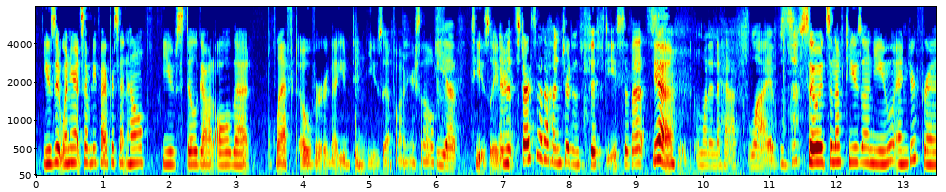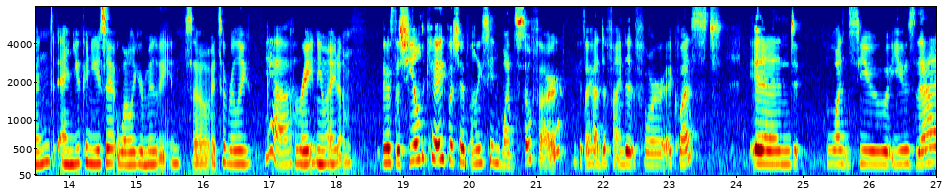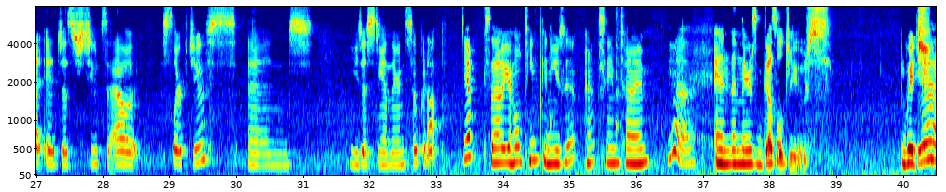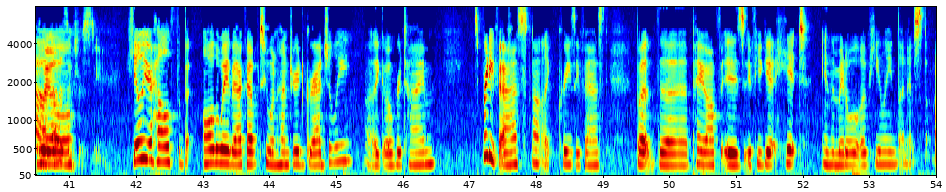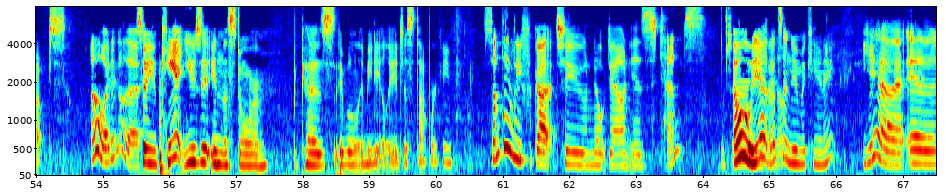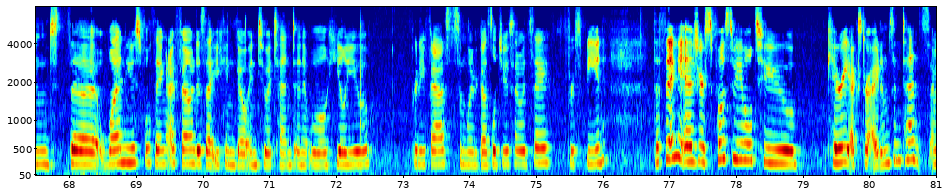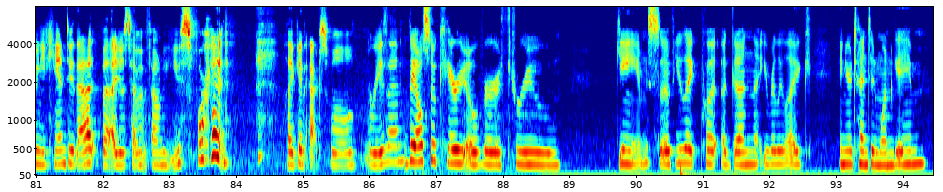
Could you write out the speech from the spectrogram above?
use it when you're at 75% health, you've still got all that left over that you didn't use up on yourself Yep. to use later. And it starts at 150, so that's Yeah. one and a half lives. So it's enough to use on you and your friend, and you can use it while you're moving. So it's a really yeah. great new item. There's the shield keg, which I've only seen once so far because I had to find it for a quest. And once you use that, it just shoots out slurp juice, and you just stand there and soak it up. Yep, so your whole team can use it at the same time. Yeah. And then there's Guzzle Juice, which Yeah, will interesting. heal your health all the way back up to 100 gradually, like over time. It's pretty fast, not like crazy fast, but the payoff is if you get hit in the middle of healing, then it stops. Oh, I didn't know that. So you can't use it in the storm because it will immediately just stop working. Something we forgot to note down is tents. Which Oh yeah, that's a new mechanic. Yeah, and the one useful thing I found is that you can go into a tent and it will heal you pretty fast, similar to Guzzle Juice, I would say, for speed. The thing is, you're supposed to be able to carry extra items in tents. I mean, you can do that, but I just haven't found a use for it. like an actual reason. They also carry over through games. So if you like put a gun that you really like in your tent in one game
